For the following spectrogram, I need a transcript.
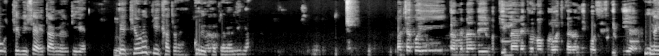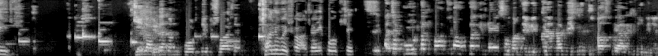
ਉੱਥੇ ਵੀ ਸਹਾਇਤਾ ਮਿਲਦੀ ਹੈ। ਇੱਥੇ ਉਹਨੂੰ ਕੀ ਖਤਰਾ? ਹੈ? ਕੋਈ ਖਤਰਾ ਨਹੀਂ ਹੈ ਅੱਛਾ ਕੋਈ ਕੰਗਨਾ ਦੇ ਵਕੀਲਾਂ ਨੇ ਤੁਹਾਨੂੰ ਅਪਰੋਚ ਕਰਨ ਦੀ ਕੋਸ਼ਿਸ਼ ਕੀਤੀ ਹੈ? ਨਹੀਂ ਜੀ। ਕੀ ਲੱਗਦਾ ਤੁਹਾਨੂੰ ਕੋਰਟ ਤੇ ਵਿਸ਼ਵਾਸ ਹੈ? ਸਾਨੂੰ ਵਿਸ਼ਵਾਸ ਹੈ ਜੀ ਕੋਰਟ 'ਤੇ ਅੱਛਾ ਕੋਰਟ ਤੱਕ ਪਹੁੰਚਣਾ ਔਖਾ ਕਿੰਨਾ ਹੈ ਇਸ ਉਮਰ ਦੇ ਵਿੱਚ? ਮੈਂ ਦੇਖ ਰਿਹਾ ਸੀ ਬੱਸ ਤੇ ਆ ਰਹੀ ਨੇ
